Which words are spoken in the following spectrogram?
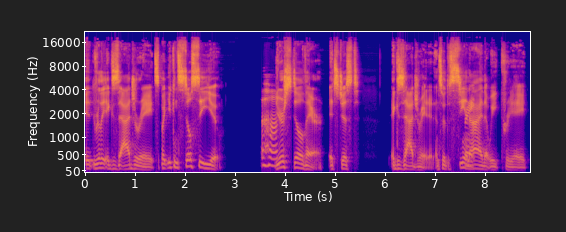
it really exaggerates, but you can still see you. Uh-huh. You're still there. It's just exaggerated. And so the CNI right. that we create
